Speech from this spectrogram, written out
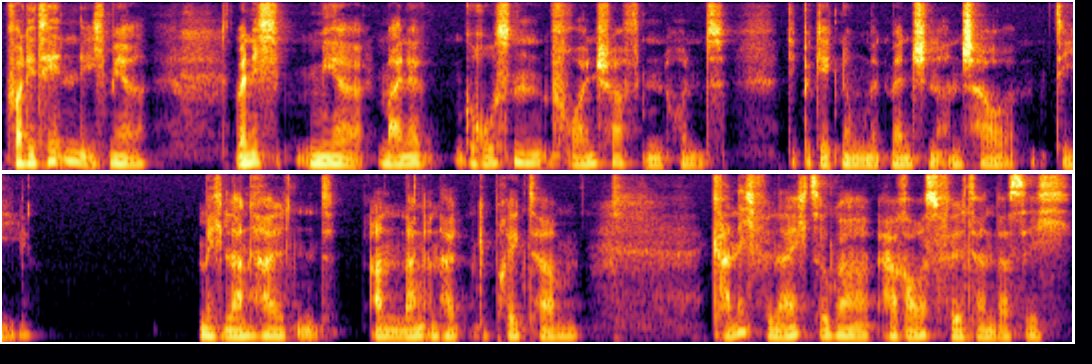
Qualitäten, die ich mir, wenn ich mir meine großen Freundschaften und die Begegnungen mit Menschen anschaue, die mich langhaltend, an, langanhaltend geprägt haben, kann ich vielleicht sogar herausfiltern, dass ich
